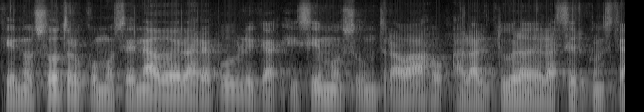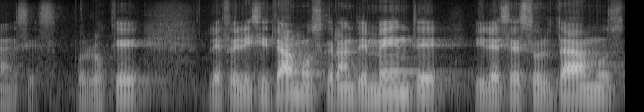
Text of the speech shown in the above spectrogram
que nosotros como Senado de la República hicimos un trabajo a la altura de las circunstancias. Por lo que les felicitamos grandemente y les exhortamos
